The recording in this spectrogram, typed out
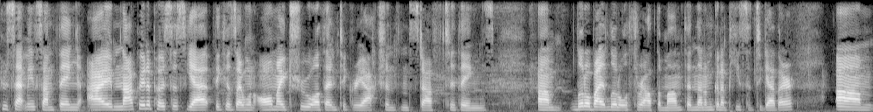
who sent me something. I'm not going to post this yet because I want all my true, authentic reactions and stuff to things um, little by little throughout the month, and then I'm going to piece it together. Um,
